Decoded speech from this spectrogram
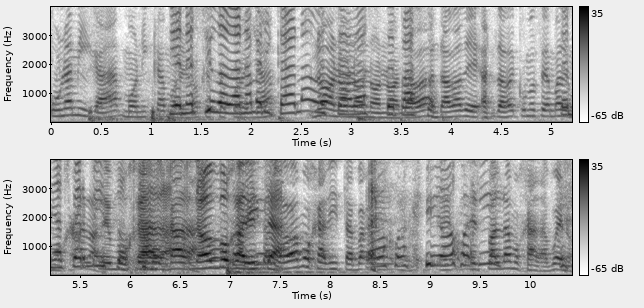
una amiga, Mónica Moreno, ¿Tienes ciudadana americana o no, no, no, de andaba, paso? andaba de, andaba, ¿cómo se llama? Tenías de mojada. permiso. De mojada. Andabas mojadita. Andaba mojadita. Ojo aquí, eh, ojo aquí. Espalda mojada. Bueno,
